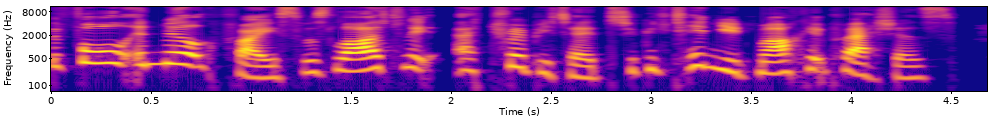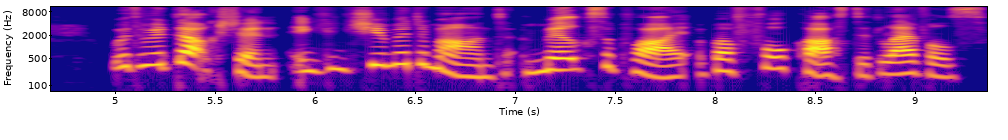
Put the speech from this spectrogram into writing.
The fall in milk price was largely attributed to continued market pressures, with a reduction in consumer demand and milk supply above forecasted levels.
